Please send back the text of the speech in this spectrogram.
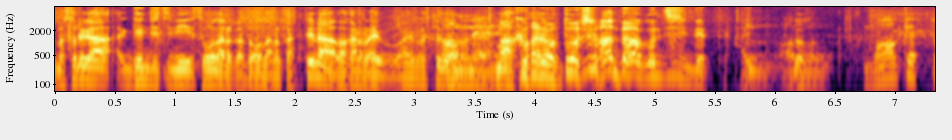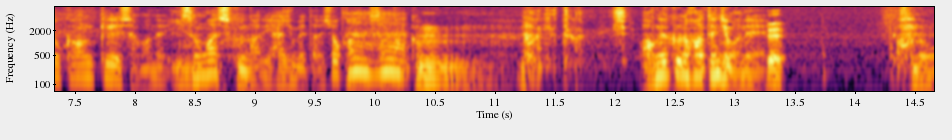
まあ、それが現実にそうなのかどうなのかっていうのは分からない部分はありますけど、あのねまあ、あくまでも投資の判断はご自身でって。はい。うぞの。、マーケット関係者がね、忙しくなり始めたでしょ、彼女さんなんかも。なんて言ったか挙句の果てにはねええ、あの、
